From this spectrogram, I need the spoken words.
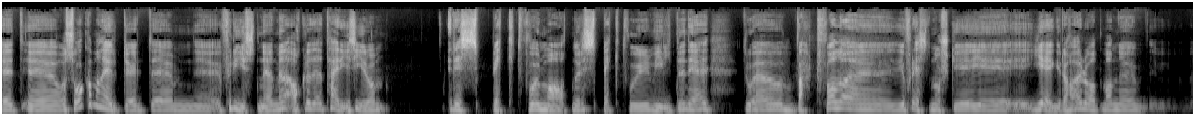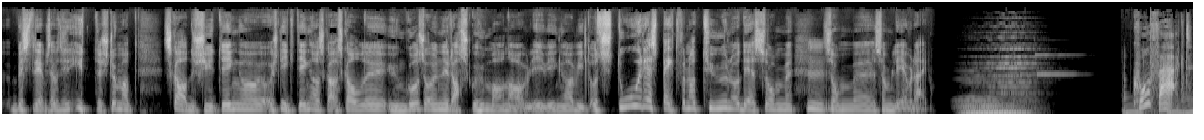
Eh, og så kan man eventuelt eh, fryse den ned. Men akkurat det Terje sier om respekt for maten og respekt for viltet, det tror jeg i hvert fall eh, de fleste norske jegere har, og at man eh, bestreber seg til det ytterste om at skadeskyting og, og slike ting skal, skal, eh, unngås, og en rask og human avliving av vilt. Og stor respekt for naturen og det som, mm. som, som lever der. Cool fact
